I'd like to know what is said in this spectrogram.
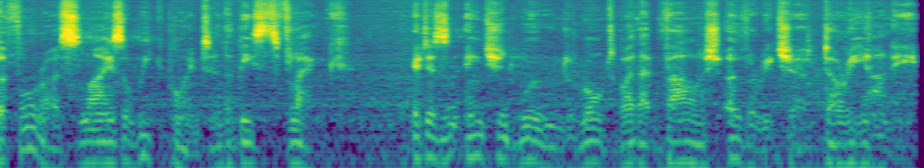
Before us lies a weak point in the beast's flank. It is an ancient wound wrought by that Valnish overreacher, Doryani.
